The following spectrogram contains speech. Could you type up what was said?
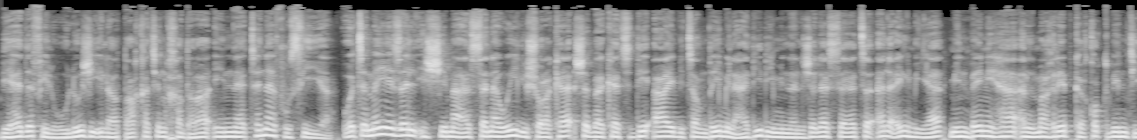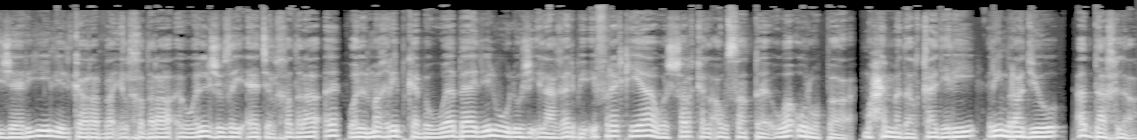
بهدف الولوج إلى طاقة خضراء تنافسية. وتميز الاجتماع السنوي لشركاء شبكة دي آي بتنظيم العديد من الجلسات العلمية من بينها المغرب كقطب تجاري للكهرباء الخضراء والجزيئات الخضراء والمغرب كبوابة للولوج إلى غرب إفريقيا والشرق الأوسط. وأوروبا. محمد القادري ريم راديو الداخلة.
